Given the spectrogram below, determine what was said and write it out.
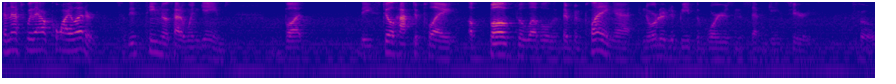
and that's without Kawhi Leonard. So this team knows how to win games, but they still have to play above the level that they've been playing at in order to beat the Warriors in a seven game series. so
